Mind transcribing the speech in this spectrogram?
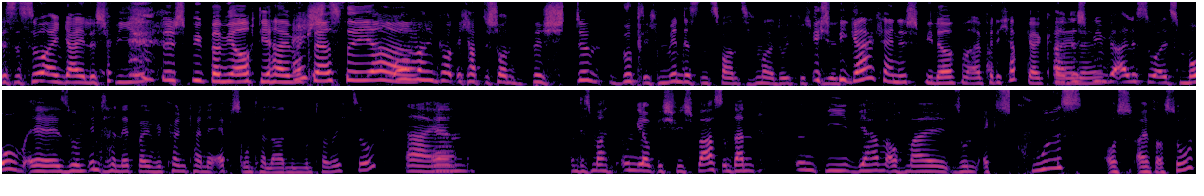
Das ist so ein geiles Spiel. Das spielt bei mir auch die halbe Echt? Klasse, ja. Oh mein Gott, ich habe das schon bestimmt wirklich mindestens 20 Mal durchgespielt. ich spiele gar keine Spiele auf dem iPad, ich habe gar Ah, keine. das spielen wir alles so als Mo, äh, so im Internet, weil wir können keine Apps runterladen im Unterricht so. ah, ja. Ähm, und das macht unglaublich viel Spaß. Und dann irgendwie, wir haben auch mal so einen Exkurs aus einfach so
